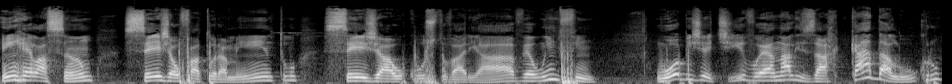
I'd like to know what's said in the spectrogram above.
em relação seja ao faturamento, seja ao custo variável, enfim. O objetivo é analisar cada lucro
